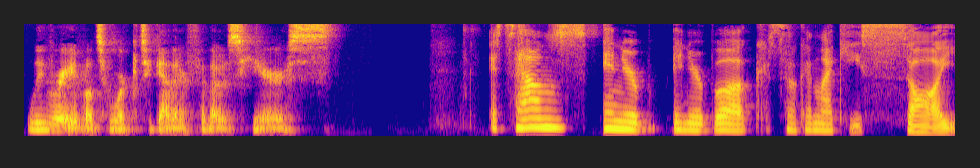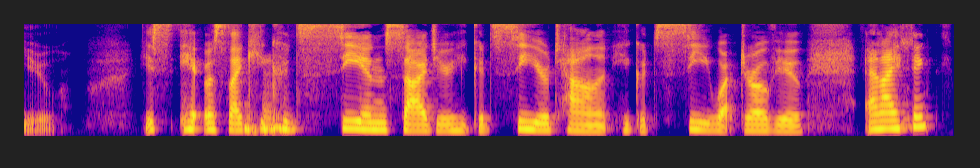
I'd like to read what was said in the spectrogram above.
we were able to work together for those years. It sounds in your in your book, Silken, like he saw you. It was like mm-hmm. he could see inside you. He could see your talent. He could see what drove you. And I think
